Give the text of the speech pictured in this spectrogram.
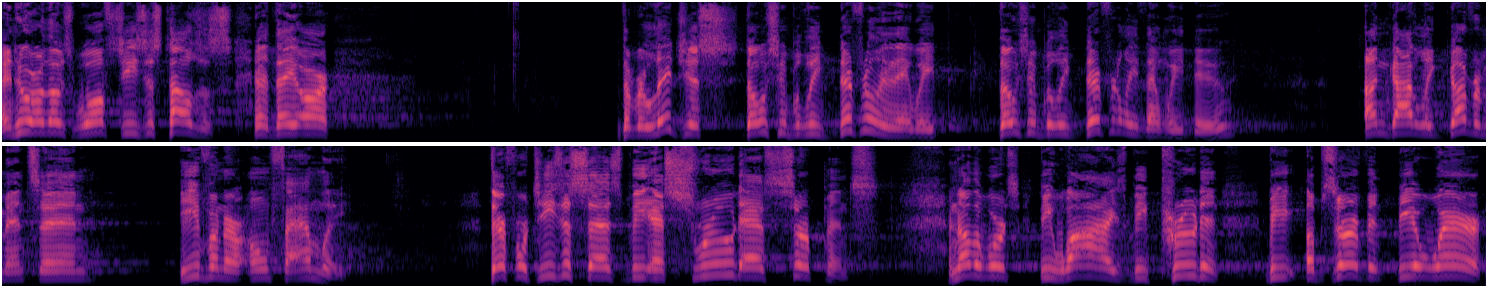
And who are those wolves? Jesus tells us they are the religious, those who believe differently than we, those who believe differently than we do, ungodly governments, and even our own family. Therefore, Jesus says, Be as shrewd as serpents. In other words, be wise, be prudent, be observant, be aware.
